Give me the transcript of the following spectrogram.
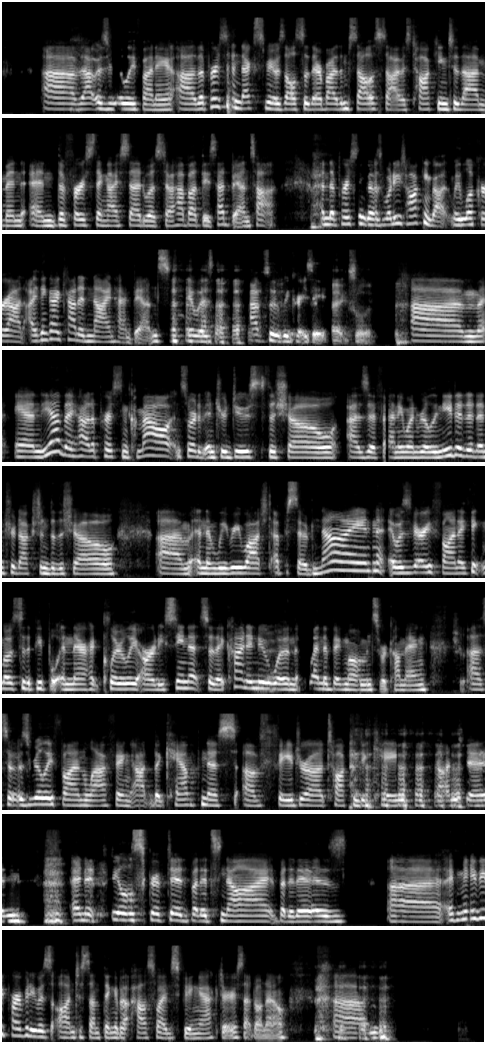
Uh, that was really funny. Uh, the person next to me was also there by themselves, so I was talking to them, and and the first thing I said was, "So how about these headbands, huh?" And the person goes, "What are you talking about?" And we look around. I think I counted nine headbands. It was absolutely crazy. Excellent. Um, and yeah, they had a person come out and sort of introduce the show as if anyone really needed an introduction to the show. Um, and then we rewatched episode nine. It was very fun. I think most of the people in there had clearly already seen it, so they kind of knew yeah. when when the big moments were coming. Sure. Uh, so it was really fun laughing at the campness of Phaedra talking to Kate Chastain, and it feels scripted, but it's not. But it is. Uh, maybe Parvati was onto something about housewives being actors. I don't know. Um,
